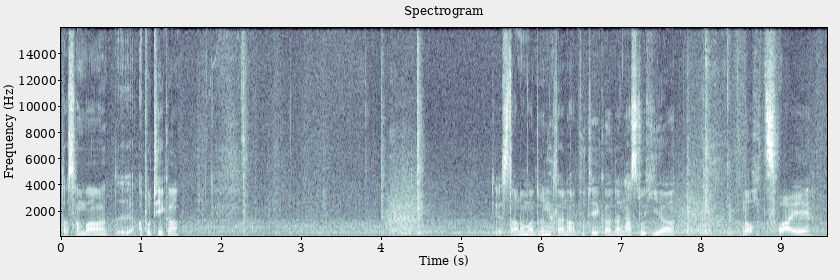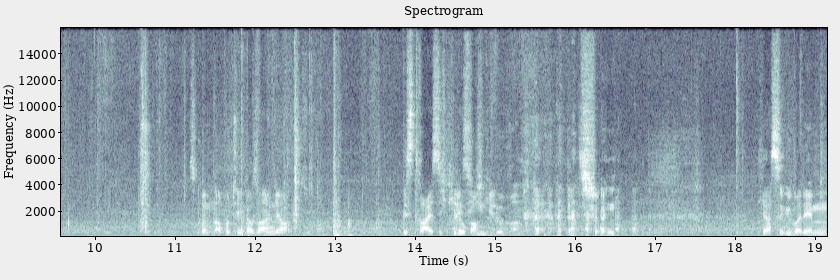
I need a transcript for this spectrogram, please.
Das haben wir. Äh, Apotheker. Ist da nochmal drin, kleiner Apotheker. Dann hast du hier noch zwei. Das könnten Apotheker sein, ja. Bis 30 Kilogramm. Kilogramm. Schön. Hier hast du über dem,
